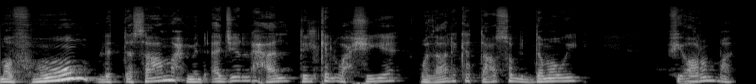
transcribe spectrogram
مفهوم للتسامح من أجل حل تلك الوحشية وذلك التعصب الدموي في أوروبا.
